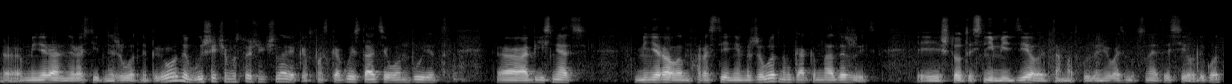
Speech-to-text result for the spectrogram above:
э, минеральной растительной животной природы выше, чем источник человека. С какой стати он будет объяснять минералам, растениям и животным, как им надо жить и что-то с ними делать, там, откуда него возьмутся на это силы. Так вот,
